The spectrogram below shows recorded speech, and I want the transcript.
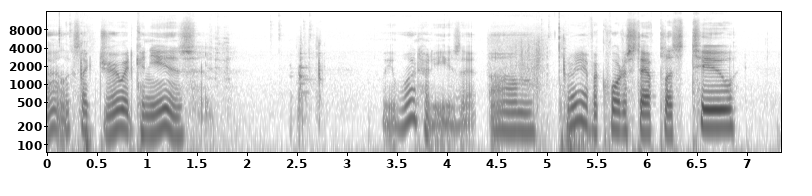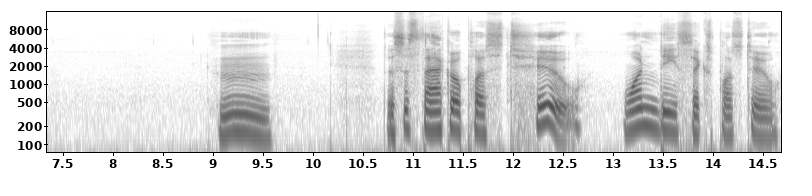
Well, it looks like Druid can use. We want her to use it. Um, we already have a quarterstaff plus two. Hmm. This is THAC0 plus two. 1d6 plus two.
